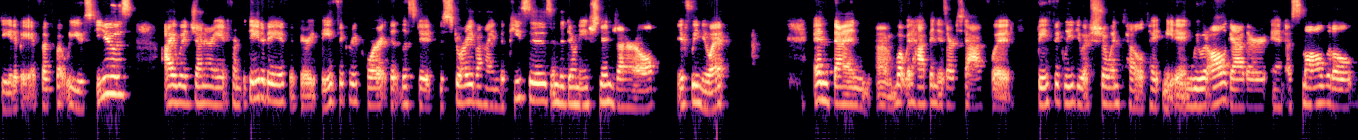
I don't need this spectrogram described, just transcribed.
database. That's what we used to use. I would generate from the database a very basic report that listed the story behind the pieces and the donation in general, if we knew it. And then um, what would happen is our staff would basically do a show and tell type meeting. We would all gather in a small little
